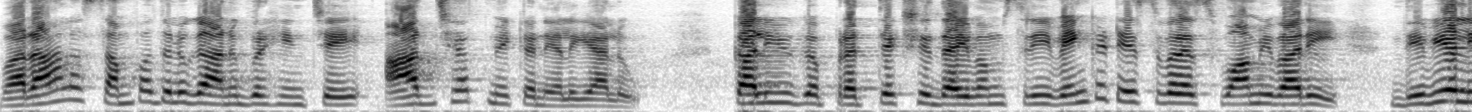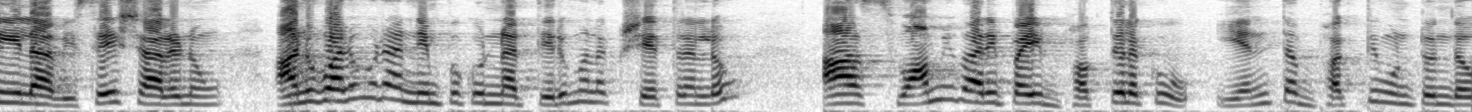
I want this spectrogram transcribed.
వరాల సంపదలుగా అనుగ్రహించే ఆధ్యాత్మిక నిలయాలు. కలియుగ ప్రత్యక్ష దైవం శ్రీ వెంకటేశ్వర స్వామివారి దివ్యలీల విశేషాలను అణువణువున నింపుకున్న తిరుమల క్షేత్రంలో ఆ స్వామివారిపై భక్తులకు ఎంత భక్తి ఉంటుందో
